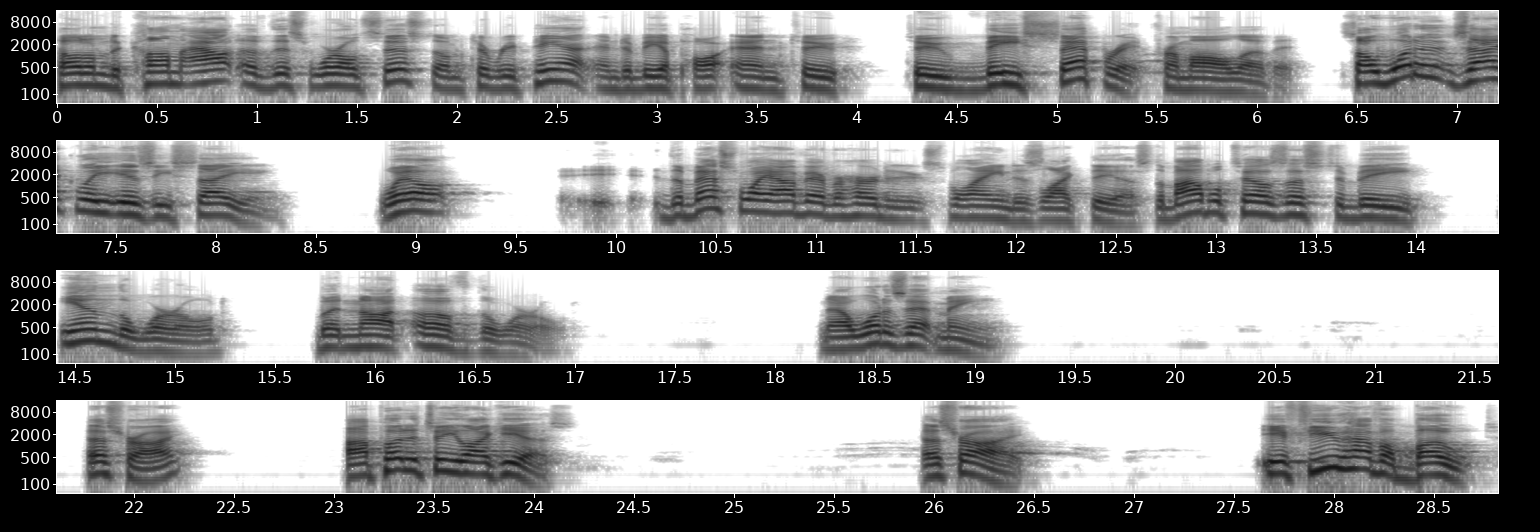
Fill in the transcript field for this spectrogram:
Told them to come out of this world system, to repent and to be a part, and to, to be separate from all of it. So, what exactly is he saying? Well, the best way I've ever heard it explained is like this The Bible tells us to be in the world, but not of the world. Now, what does that mean? That's right. I put it to you like this. That's right. If you have a boat,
